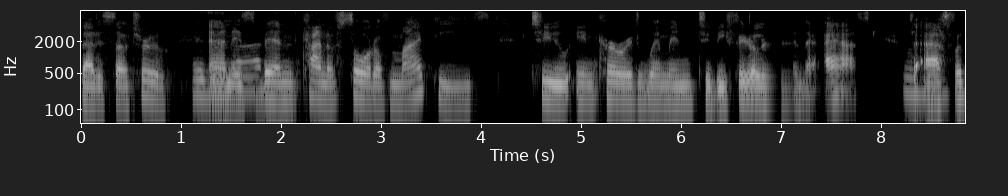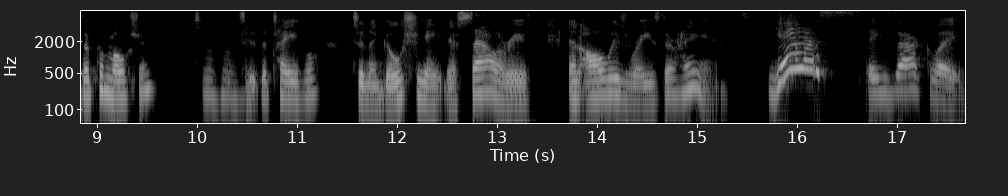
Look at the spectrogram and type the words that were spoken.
That is so true. Isn't and it's been kind of sort of my piece to encourage women to be fearless in their ask, to Mhm, ask for the promotion, mhm. sit at the table, to negotiate their salaries, and always raise their hands. Yes, exactly.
